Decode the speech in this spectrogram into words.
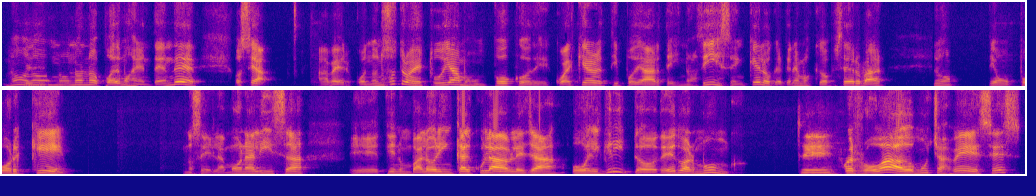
No, no, no, no, no podemos entender. O sea, a ver, cuando nosotros estudiamos un poco de cualquier tipo de arte y nos dicen qué es lo que tenemos que observar, ¿no? Digamos, ¿por qué? no sé, la Mona Lisa eh, tiene un valor incalculable ya, o el grito de Edward Munch fue robado muchas veces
